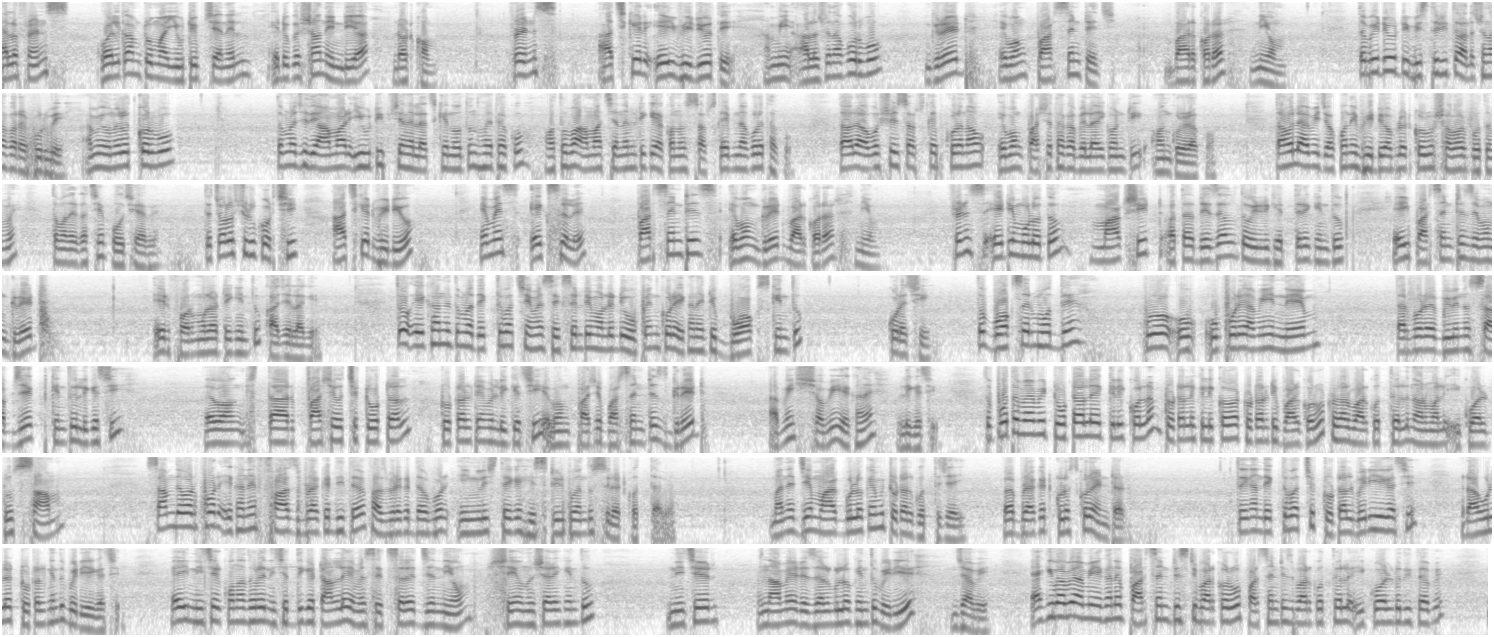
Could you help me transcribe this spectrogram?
Hello friends welcome to my YouTube channel education India dot com friends আজকের এই ভিডিওতে আমি আলোচনা করব গ্রেড এবং পার্সেন্টেজ বার করার নিয়ম। তো ভিডিওটি বিস্তারিত আলোচনা করার পূর্বে আমি অনুরোধ করব, তোমরা যদি আমার ইউটিউব চ্যানেল আজকে নতুন হয়ে থাকো অথবা আমার চ্যানেলটিকে এখনও সাবস্ক্রাইব না করে থাকো, তাহলে অবশ্যই সাবস্ক্রাইব করে নাও এবং পাশে থাকা বেল আইকনটি অন করে রাখো। তাহলে আমি যখনই ভিডিও আপলোড করব, সবার প্রথমে তোমাদের কাছে পৌঁছে যাবে। তো চলো শুরু করছি আজকের ভিডিও এমএস এক্সেলে পার্সেন্টেজ এবং গ্রেড বার করার নিয়ম। ফ্রেন্ডস এটি মূলত মার্কশিট অর্থাৎ রেজাল্ট তৈরির ক্ষেত্রে কিন্তু এই পার্সেন্টেজ এবং গ্রেড এর ফর্মুলাটি কিন্তু কাজে লাগে। তো এখানে তোমরা দেখতে পাচ্ছ এমএস এক্সেলটি অলরেডি ওপেন করে এখানে একটি বক্স কিন্তু করেছি। তো বক্সের মধ্যে পুরো উপরে আমি নেম তারপরে বিভিন্ন সাবজেক্ট কিন্তু লিখেছি এবং তার পাশে হচ্ছে টোটাল টোটালটি আমি লিখেছি এবং পাশে পার্সেন্টেজ গ্রেড আমি সবই এখানে লিখেছি। তো প্রথমে আমি টোটালে ক্লিক করলাম টোটালে ক্লিক করবার টোটালটি বার করব। টোটাল বার করতে হলে normally equal to sum sum দেওয়ার পর এখানে ফার্স্ট ব্র্যাকেট দিতে হবে। ফার্স্ট ব্র্যাকেট দেওয়ার পর ইংলিশ থেকে হিস্ট্রি পর্যন্ত সিলেক্ট করতে হবে। মানে যে মার্কগুলোকে আমি টোটাল করতে চাই এবার ব্র্যাকেট ক্লোজ করে এন্টার তো এখানে দেখতে পাচ্ছ টোটাল বেরিয়ে গেছে। রাহুলের টোটাল কিন্তু বেরিয়ে গেছে। এই নিচের কোনা ধরে নিচের দিকে টানলে এমএস এক্সেলের যে নিয়ম, সেই অনুসারে কিন্তু নিচের নামের রেজাল্টগুলো কিন্তু বেরিয়ে যাবে। একইভাবে আমি এখানে পার্সেন্টেজটি বার করব। পার্সেন্টেজ বার করতে হলে ইকুয়াল টু দিতে হবে।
